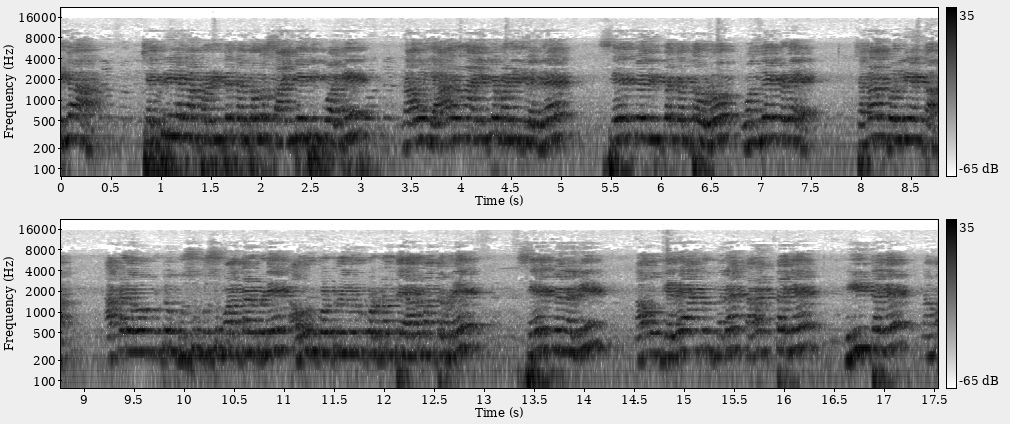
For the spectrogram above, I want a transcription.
ಈಗ ಛತ್ರಿಯನ್ನ ಪಡೆಯತಕ್ಕಂಥವ್ರು ಸಾಂಕೇತಿಕವಾಗಿ ನಾವು ಯಾರನ್ನ ಆಯ್ಕೆ ಮಾಡಿದ್ವಿ ಅಂದ್ರೆ ಸೇತುವೆ ಇರ್ತಕ್ಕಂಥವ್ರು ಒಂದೇ ಕಡೆ, ಚೆನ್ನಾಗಿ ಬರ್ಲಿ ಅಂತ. ಆ ಕಡೆ ಹೋಗ್ಬಿಟ್ಟು ಗುಸು ಗುಸು ಮಾತಾಡ್ಬೇಡಿ, ಅವ್ರು ಕೊಟ್ರು, ಇವ್ರು ಕೊಟ್ರು ಅಂತ ಯಾರು ಮಾತಾಡ್ಬೇಡಿ. ಸೇತುವೆನಲ್ಲಿ ನಾವು ಗೆರೆ ಹಾಕಿದ್ಮೇಲೆ ಕರೆಕ್ಟ್ ಆಗಿ ನೀಟಾಗಿ ನಮ್ಮ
